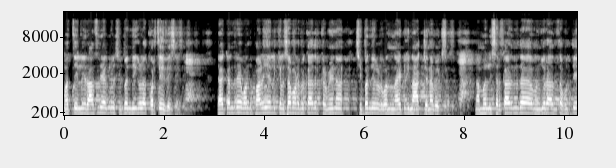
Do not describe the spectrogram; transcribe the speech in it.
ಮತ್ತೆ ಇಲ್ಲಿ ರಾತ್ರಿ ಆಗಲು ಸಿಬ್ಬಂದಿಗಳ ಕೊರತೆ ಇದೆ ಸರ್. ಹಾ. ಯಾಕಂದ್ರೆ ಒಂದು ಪಾಳಿಯಲ್ಲಿ ಕೆಲಸ ಮಾಡಬೇಕಾದ್ರೆ ಕ್ರಮೇಣ ಸಿಬ್ಬಂದಿಗಳು ಒಂದು ನೈಟ್ಗೆ ನಾಲ್ಕು ಜನ ಬೇಕು ಸರ್. ನಮ್ಮಲ್ಲಿ ಸರ್ಕಾರದಿಂದ ಮಂಜೂರಾದಂಥ ಹುದ್ದೆ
